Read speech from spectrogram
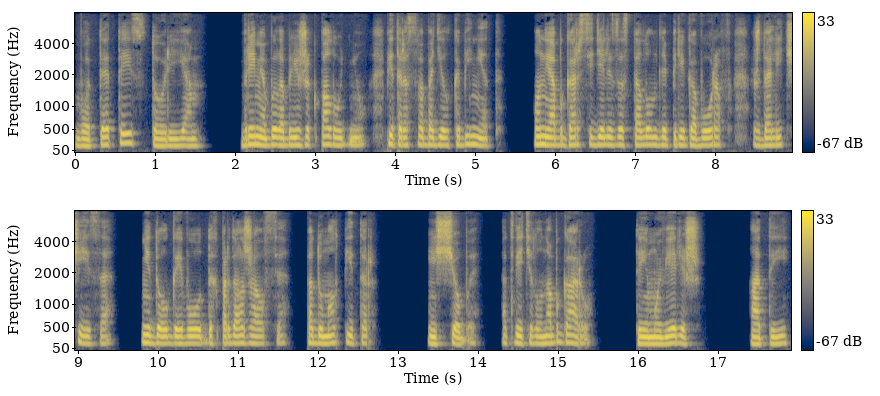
Вот это история. Время было ближе к полудню. Питер освободил кабинет. Он и Абгар сидели за столом для переговоров, ждали Чейза. Недолго его отдых продолжался, подумал Питер. «Еще бы», – ответил он Абгару. «Ты ему веришь? А ты?»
